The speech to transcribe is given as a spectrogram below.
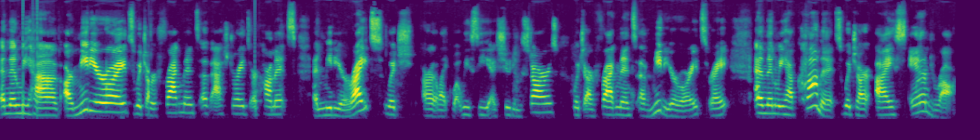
And then we have our meteoroids, which are fragments of asteroids or comets, and meteorites, which are like what we see as shooting stars, which are fragments of meteoroids, right? And then we have comets, which are ice and rock.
